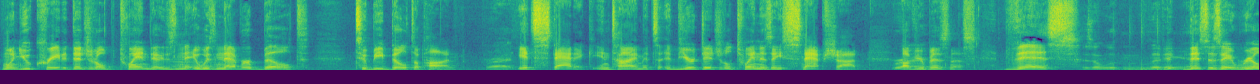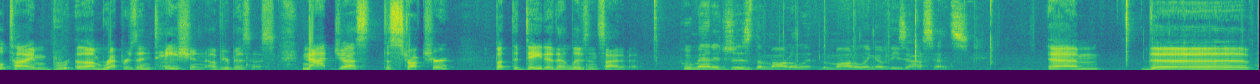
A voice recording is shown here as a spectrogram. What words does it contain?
When you create a digital twin, it, is, it was never built to be built upon. Right. It's static in time. It's your digital twin is a snapshot of your business. This Is a living. this is a real-time um, representation of your business, not just the structure, but the data that lives inside of it. Who manages the model the modeling of these assets? Um, the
